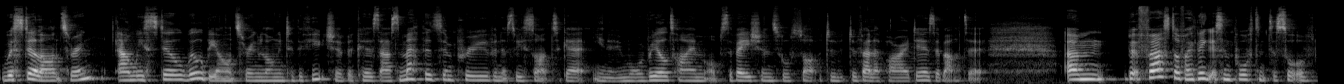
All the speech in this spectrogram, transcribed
we're still answering and we still will be answering long into the future because as methods improve and as we start to get you know more real-time observations we'll start to develop our ideas about it um, but first off i think it's important to sort of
